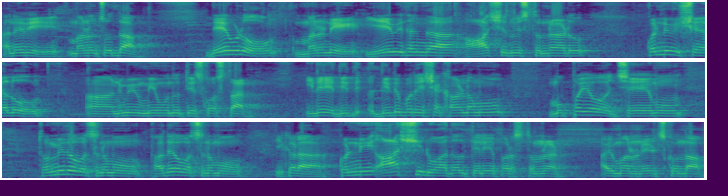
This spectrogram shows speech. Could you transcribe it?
అనేది మనం చూద్దాం. దేవుడు మనని ఏ విధంగా ఆశీర్విస్తున్నాడు? కొన్ని విషయాలు మీ మీ ముందు తీసుకొస్తాను. ఇదే దిది దిదుపదేశ కాండము ముప్పయో అధ్యాయము తొమ్మిదో వచనము పదో వచనము ఇక్కడ కొన్ని ఆశీర్వాదాలు తెలియపరుస్తున్నాడు. అవి మనం నేర్చుకుందాం.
